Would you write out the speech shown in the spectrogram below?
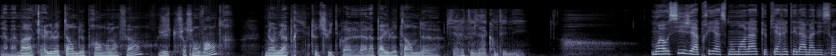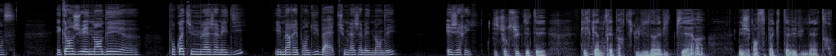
la maman qui a eu le temps de prendre l'enfant juste sur son ventre, Mais on lui a pris tout de suite, quoi. Elle n'a pas eu le temps de. Pierre était là quand t'es né. Moi aussi, j'ai appris à ce moment-là que Pierre était là à ma naissance. Et quand je lui ai demandé euh, pourquoi tu ne me l'as jamais dit, il m'a répondu bah tu me l'as jamais demandé. Et j'ai ri. J'ai toujours su que t'étais quelqu'un de très particulier dans la vie de Pierre, mais je pensais pas qu'il t'avait vu naître.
